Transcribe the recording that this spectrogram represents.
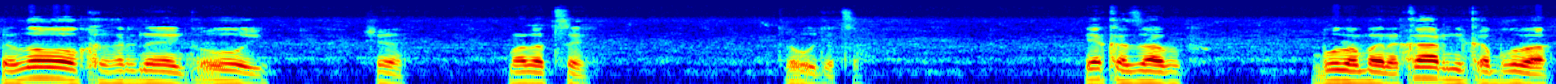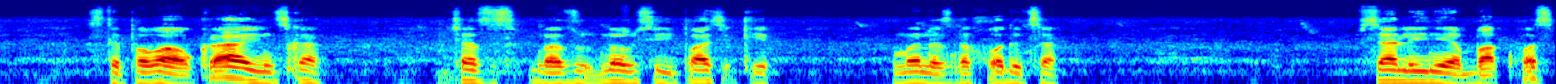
пилок гарненько, ой, ще молодці, трудяться. Я казав, була в мене карніка, була степова українська. Зараз на, всій пасіки у мене знаходиться вся лінія Бакфаст.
